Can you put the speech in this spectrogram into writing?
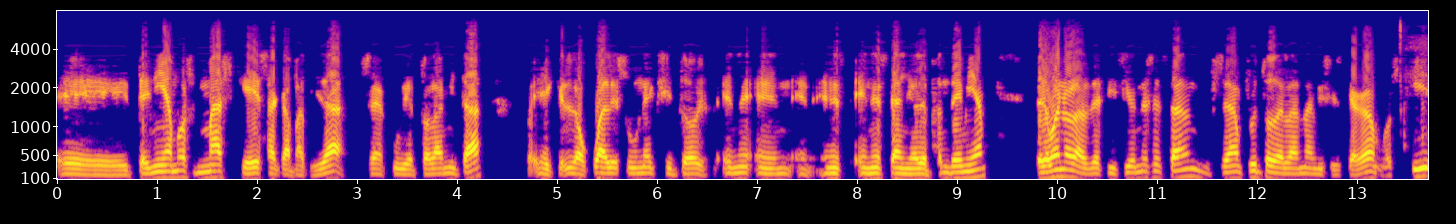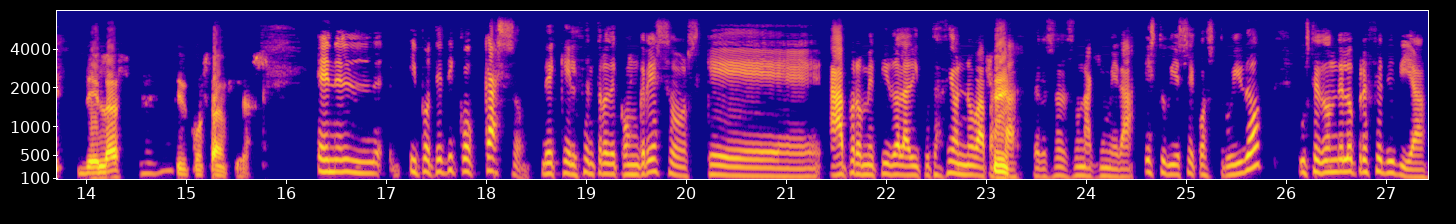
eh, teníamos más que esa capacidad, o sea, cubierto la mitad, eh, lo cual es un éxito en, este- en este año de pandemia. Pero bueno, las decisiones están, sean fruto del análisis que hagamos y de las circunstancias. En el hipotético caso de que el centro de congresos que ha prometido la Diputación no va a Sí. pasar, pero eso es una quimera, estuviese construido, ¿usted dónde lo preferiría?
